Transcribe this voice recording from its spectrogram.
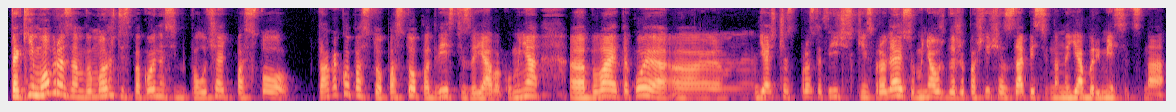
Таким образом, вы можете спокойно себе получать по 100, да какой по 100, по 100, по 200 заявок. У меня э, бывает такое, э, я сейчас просто физически не справляюсь, у меня уже даже пошли сейчас записи на ноябрь месяц на,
